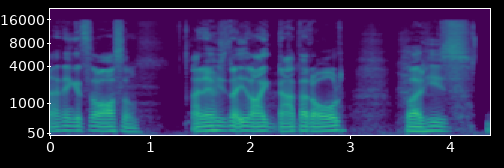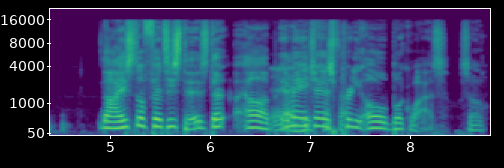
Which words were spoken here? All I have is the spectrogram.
that. I think it's so awesome. I know he's not, he's like not that old, but he's No, he still fits. He's still. It's uh, Yeah, MHA is fits up. pretty old book wise, so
